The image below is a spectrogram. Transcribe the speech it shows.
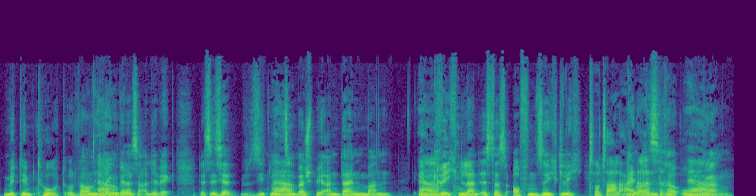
mit dem Tod? Und warum Ja. drängen wir das alle weg? Das ist ja, sieht man Ja. zum Beispiel an deinem Mann. In Ja. Griechenland ist das offensichtlich Total ein anderer Ja. Umgang.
